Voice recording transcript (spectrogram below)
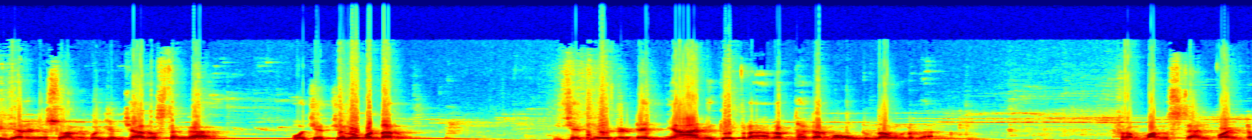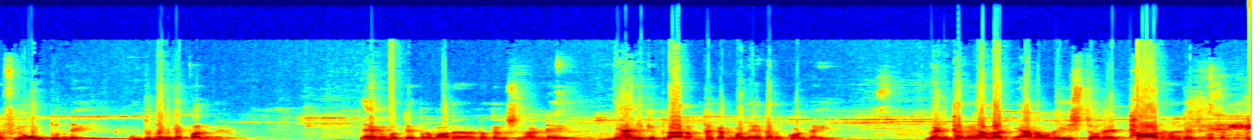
విద్యారణ్య స్వామి కొంచెం ఛాదస్థంగా ఓ చర్చలో పడ్డారు. ఈ చర్చ ఏమిటంటే జ్ఞానికి ప్రారంధ కర్మ ఉంటుందా ఉండదా? From one standpoint of view ఉంటుంది. ఉంటుందని చెప్పాలి మీరు. లేకపోతే ప్రమాదం ఏమిటో తెలుసునండి. జ్ఞానికి ప్రారంధ కర్మ లేదనుకోండి వెంటనే అలా జ్ఞానం ఉదయిస్తూనే ఠారుమని చచ్చిపోతాడు.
